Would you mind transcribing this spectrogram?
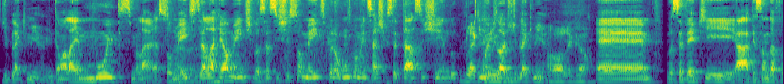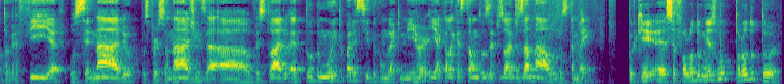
de Black Mirror, então ela é muito similar. A Soulmates, ela realmente, você assistir Soulmates, por alguns momentos você acha que você está assistindo Black um Mirror. episódio de Black Mirror. Oh, legal. É, você vê que a questão da fotografia, o cenário, os personagens, a, a, o vestuário, é tudo muito parecido com Black Mirror e aquela questão dos episódios análogos também. Porque é, você falou do mesmo produtor.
